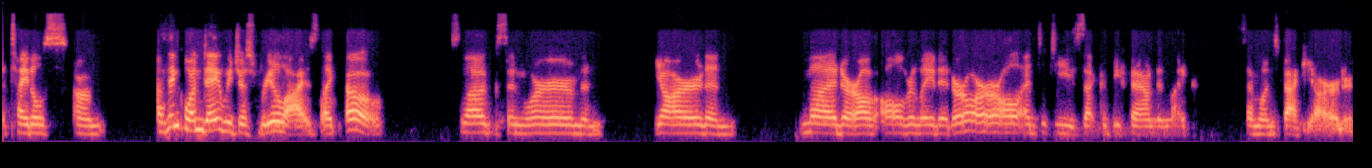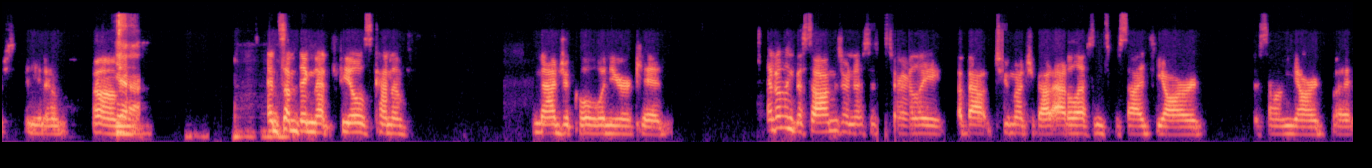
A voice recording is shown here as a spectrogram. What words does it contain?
the titles. Um, I think one day we just realized, like, oh, slugs and worm and yard and mud are all, all related or are all entities that could be found in like someone's backyard or you know um yeah and something that feels kind of magical when you're a kid I don't think the songs are necessarily about too much about adolescence besides Yard, the song Yard, but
